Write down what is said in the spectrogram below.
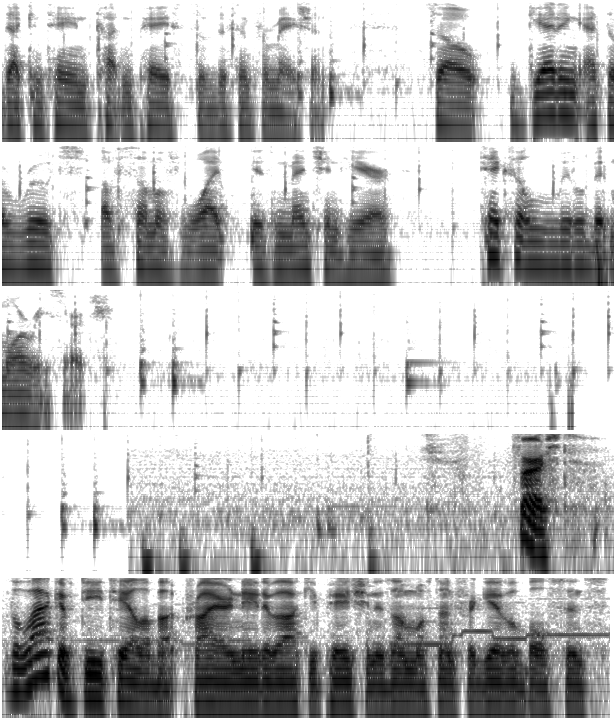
that contain cut and pastes of this information. So, getting at the roots of some of what is mentioned here takes a little bit more research. First, the lack of detail about prior native occupation is almost unforgivable since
